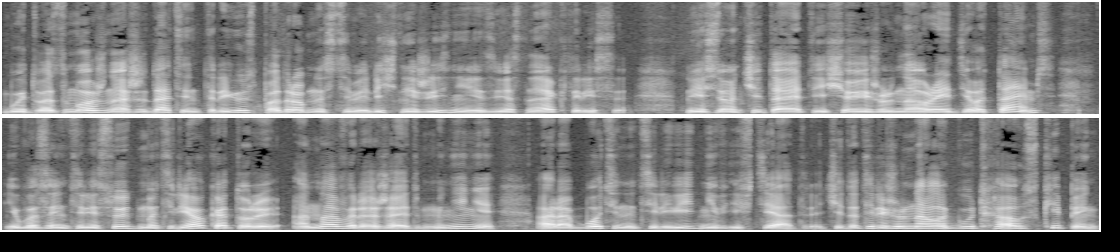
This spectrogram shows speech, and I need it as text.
будет, возможно, ожидать интервью с подробностями личной жизни известной актрисы. Но если он читает еще и журнал Radio Times, его заинтересует материал, который она выражает мнение о работе на телевидении и в театре. Читатели журнала Good Housekeeping,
